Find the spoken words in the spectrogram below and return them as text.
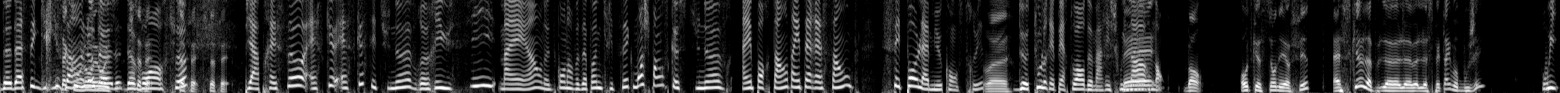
de- d'assez grisant là, de, à fait, voir Tout ça. à fait, tout à fait. Puis après ça, est-ce que c'est une œuvre réussie? Mais hein, on a dit qu'on n'en faisait pas une critique. Moi, je pense que c'est une œuvre importante, intéressante. C'est pas la mieux construite Ouais. de tout le répertoire de Marie Chouinard, Mais- non. Bon, autre question néophyte. Est-ce que le, le- le- le spectacle va bouger? Oui.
